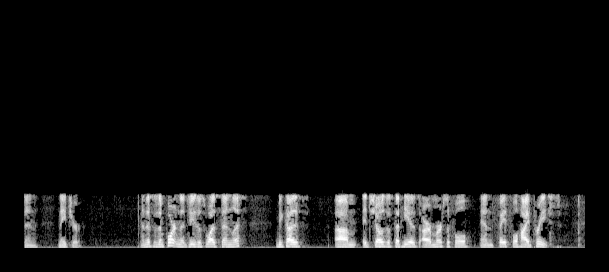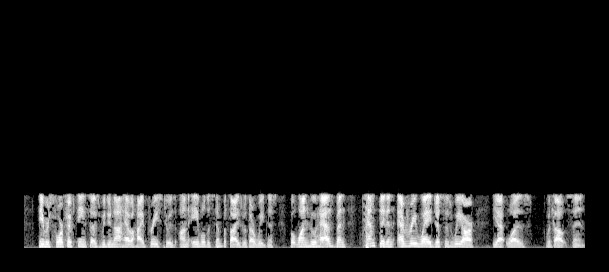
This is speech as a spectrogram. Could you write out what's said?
sin nature. And this is important that Jesus was sinless because um, it shows us that He is our merciful and faithful high priest. Hebrews 4:15 says, "We do not have a high priest who is unable to sympathize with our weakness, but one who has been tempted in every way, just as we are, yet was without sin."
